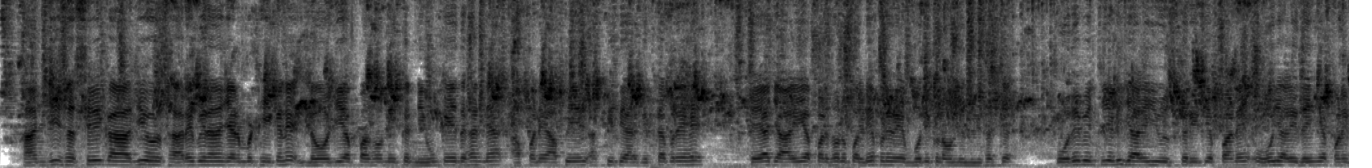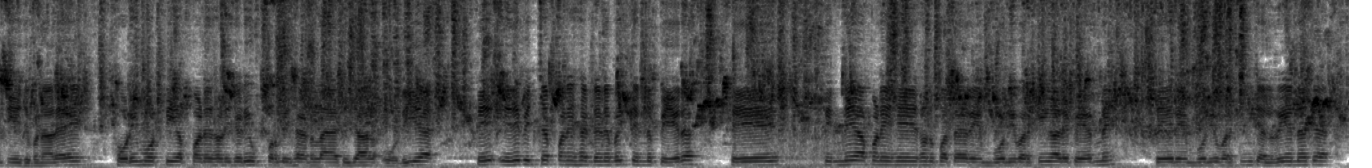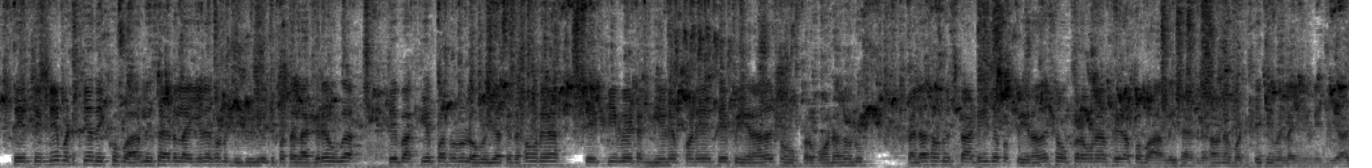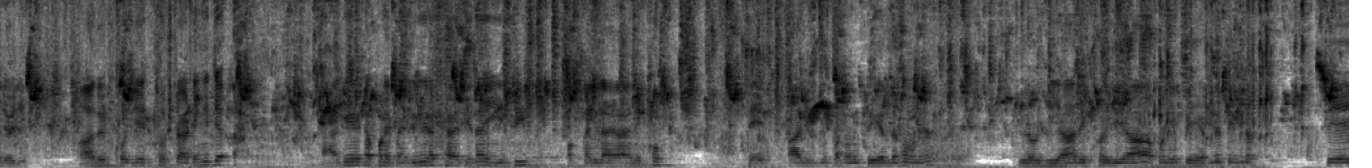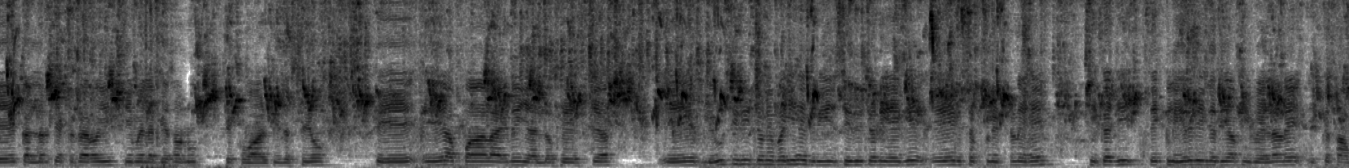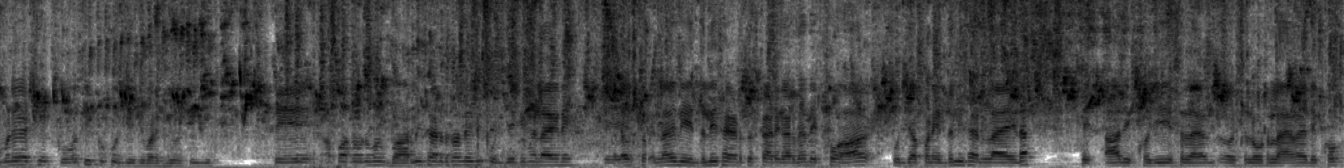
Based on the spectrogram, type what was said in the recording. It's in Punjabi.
ਹਾਂਜੀ, ਸਤਿ ਸ੍ਰੀ ਅਕਾਲ ਜੀ ਉਹ ਸਾਰੇ ਵੀਰਾਂ ਦੇ ਜਨਮ ਠੀਕ ਨੇ। ਲੋ ਜੀ, ਆਪਾਂ ਤੁਹਾਨੂੰ ਇੱਕ ਨਿਊ ਕੇ ਦਿਖਾਉਂਦੇ ਆ ਆਪਣੇ ਆਪ ਹੀ ਅੱਖੀ ਤਿਆਰ ਕੀਤਾ ਵੀਰੇ ਇਹ। ਤੇ ਆ ਜਾਲੀ ਆਪਾਂ ਨੇ ਤੁਹਾਨੂੰ ਜਿਹੜੀ ਆਪਣੀ ਰੇਨਬੋ ਦੀ ਕਲੋਨੀ ਮਿਲੀ ਸੱਚ। ਉਹਦੇ ਵਿੱਚ ਜਿਹੜੀ ਜਾਲੀ ਯੂਜ਼ ਕਰੀ ਸੀ ਆਪਾਂ ਨੇ, ਉਹ ਜਾਲੀ ਦੇ ਹੀ ਆਪਾਂ ਨੇ ਕੇਜ ਬਣਾ ਲਿਆ ਇਹ। ਥੋੜੀ ਮੋਟੀ ਆਪਾਂ ਨੇ ਥੋੜੀ ਜਿਹੜੀ ਉੱਪਰਲੀ ਸਾਈਡ ਲਾਇਆ ਸੀ ਜਾਲ, ਉਹਦੀ ਹੈ। ਤੇ ਇਹਦੇ ਵਿੱਚ ਆਪਾਂ ਨੇ ਛੱਡੇ ਨੇ ਬਈ ਤਿੰਨ ਪੇਰ ਤੇ ਤਿੰਨੇ ਆਪਣੇ ਇਹ, ਤੁਹਾਨੂੰ ਪਤਾ ਹੈ ਰੇਨਬੋ ਦੀ ਵਰਕਿੰਗ ਵਾਲੇ ਪੇਰ ਨੇ। ਤੇ ਰੇਨਬੋ ਦੀ ਵਰਕਿੰਗ ਚੱਲ ਰਹੀ ਹੈ ਇਹਨਾਂ 'ਚ। ਤੇ ਤਿੰਨੇ ਮਟਕੀਆਂ ਦੇਖੋ ਬਾਹਰਲੀ ਸਾਈਡ ਲਾਈਆਂ ਨੇ, ਤੁਹਾਨੂੰ ਦੀ ਵੀਡੀਓ 'ਚ ਪਤਾ ਲੱਗ ਰਿਹਾ ਹੋਊਗਾ। ਤੇ ਬਾਕੀ ਆਪਾਂ ਤੁਹਾਨੂੰ ਲੋਗੋ ਜਾ ਕੇ ਦਿਖਾਉਣੇ ਆ ਤੇ ਕਿਵੇਂ ਟੰਗੀਆਂ ਨੇ ਆਪਾਂ ਨੇ ਤੇ ਪੇਰਾਂ ਦਾ ਸ਼ੌਂਕ ਕਰਵਾਉਣਾ ਤੁਹਾਨੂੰ। ਪਹਿਲਾਂ ਤੁਹਾਨੂੰ ਸਟਾਰਟਿੰਗ 'ਚ ਆਪਾਂ ਪੇਰਾਂ ਦਾ ਸ਼ੌਂਕ ਕਰਾਉਣਾ, ਫਿਰ ਆਪਾਂ ਬਾਹਰਲੀ ਸਾਈਡ ਦਿਖਾਉਣਾ, ਮਟਕੇ ਕਿਵੇਂ ਲਾਈਆਂ ਨੇ ਜੀ, ਆ ਜਾਓ ਜੀ। ਆ ਦੇਖੋ ਜੀ ਇੱਥੋਂ ਸਟਾਰਟਿੰਗ 'ਚ। ਆ ਗੇਟ ਆਪਣੇ ਪਹਿਲੀ ਹੀ ਰੱਖਿਆ ਸੀ ਇਹਦਾ ਈਸੀ ਪੱਕਾ ਹੀ ਲਾਇਆ ਹੋਇਆ, ਦੇਖੋ। ਤੇ ਆ ਜੀ ਆਪਾਂ ਤੁਹਾਨੂੰ ਪੇਰ ਦਿਖਾਉਣੇ ਆ। ਲਓ ਜੀ, ਆ ਦੇਖੋ ਜੀ, ਆ ਆਪਣੇ ਪੇਰ ਨੇ ਤਿੰਨ। ਤੇ ਕਲਰ ਚੈੱਕ ਕਰੋ ਜੀ, ਕਿਵੇਂ ਲੱਗੇ ਤੁਹਾਨੂੰ ਤੇ ਕੁਆਲਿਟੀ ਦੱਸਿਓ। ਤੇ ਇਹ ਆਪਾਂ ਲਾਏ ਨੇ ਯੈਲੋ ਫੇਸ 'ਚ। ਇਹ ਬਲੂ ਸੀਰੀਜ਼ ਚੋਂ ਨੇ ਬਾਈ, ਇਹ ਗ੍ਰੀਨ ਸੀਰੀਜ਼ ਚੋਂ ਨਹੀਂ ਹੈਗੇ, ਇਹ ਸਪਲਿਟ ਨੇ ਇਹ। ਠੀਕ ਹੈ ਜੀ, ਤੇ ਕਲੀਅਰ ਵਿੰਗ ਦੀਆਂ ਫੀਮੇਲਾਂ ਨੇ, ਇੱਕ ਸਾਹਮਣੇ ਬੈਠੀ, ਇੱਕ ਉਹ ਸੀ, ਇੱਕ ਕੁੱਜੇ 'ਚ ਵੜ ਗਈ ਉਹ ਜੀ। ਤੇ ਆਪਾਂ ਤੁਹਾਨੂੰ ਹੁਣ ਬਾਹਰਲੀ ਸਾਈਡ ਦਿਖਾਉਂਦੇ ਜੀ, ਕੁੱਜੇ ਕਿਵੇਂ ਲਾਏ ਨੇ। ਤੇ ਪਹਿਲਾਂ ਪਹਿਲਾਂ ਵੀ ਇਧਰਲੀ ਸਾਈਡ ਤੋਂ ਸਟਾਰਟ ਕਰਦੇ ਹਾਂ, ਦੇਖੋ ਆਹ ਕੁੱਜਾ ਆਪਣੇ ਇਧਰਲੀ ਸਾਈਡ ਲਾਇਆ ਜਿਹੜਾ। ਤੇ ਆਹ ਦੇਖੋ ਜੀ, ਇਸ ਸਲੋਟ ਲਾਇਆ ਹੋਇਆ ਦੇਖੋ।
